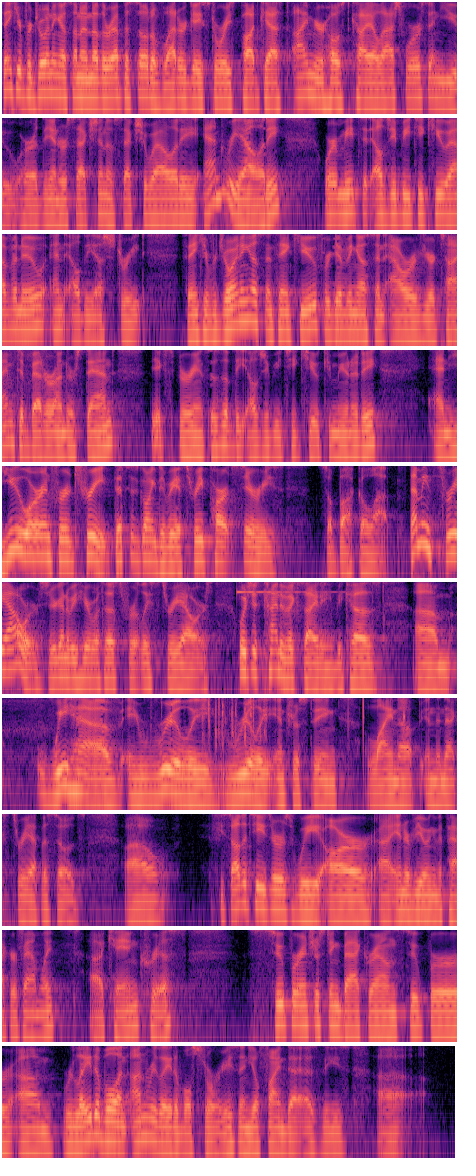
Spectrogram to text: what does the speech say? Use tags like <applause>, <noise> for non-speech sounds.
Thank you for joining us on another episode of Latter Gay Stories podcast. I'm your host, Kyle Ashworth, and you are at the intersection of sexuality and reality, where it meets at LGBTQ Avenue and LDS Street. Thank you for joining us, and thank you for giving us an hour of your time to better understand the experiences of the LGBTQ community. And you are in for a treat. This is going to be a three part series. So buckle up. That means three hours. You're going to be here with us for at least three hours, which is kind of exciting because um, we have a really, really interesting lineup in the next three episodes. Uh, if you saw the teasers, we are uh, interviewing the Packer family, uh, Kay and Chris. Super interesting backgrounds, super um, relatable and unrelatable stories, and you'll find that as these uh,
